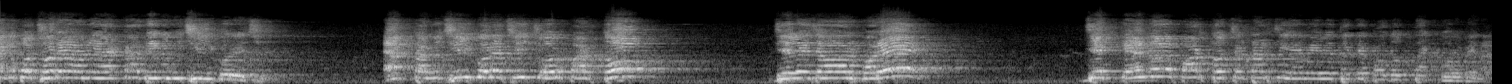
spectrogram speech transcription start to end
এক বছরে আমি একাধিক মিছিল করেছি। একটা মিছিল করেছি চোর পার্থ। জেলে যাওয়ার পরে যে কেন পার্থ চ্যাটার্জি এমএলএ থেকে পদত্যাগ করবে না।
